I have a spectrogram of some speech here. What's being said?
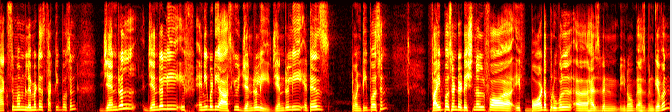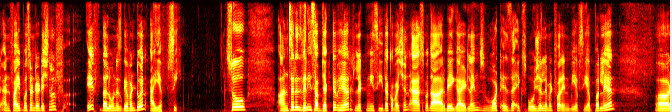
maximum limit is 30%. General, generally, if anybody asks you generally, generally it is 20%. 5% additional for if board approval uh, has been, you know, has been given and 5% additional if the loan is given to an IFC. So answer is very subjective here. Let me see the question. As per the RBI guidelines, what is the exposure limit for NBFC upper layer uh,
